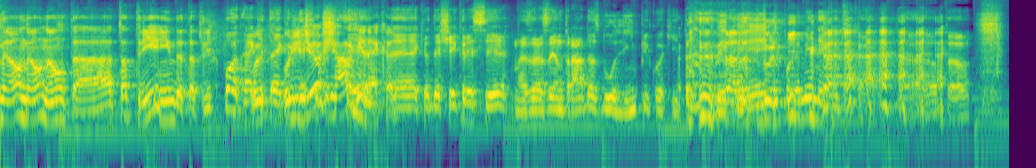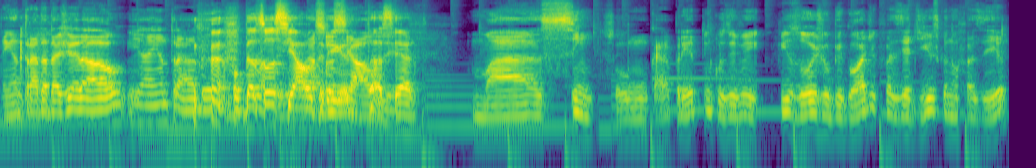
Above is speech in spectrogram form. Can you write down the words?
Não, não, não. Tá, tá tri ainda, tá tri. Pô, é que, é que eu Hoje em dia é o charme, crescer, né, cara? É que eu deixei crescer, mas as entradas do Olímpico aqui estão bem proeminentes, cara. Então, tem a entrada da geral e a entrada popular, Da social, da tá ligado? social Tá ali. certo. Mas sim, sou um cara preto. Inclusive, fiz hoje o bigode, que fazia dias que eu não fazia.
